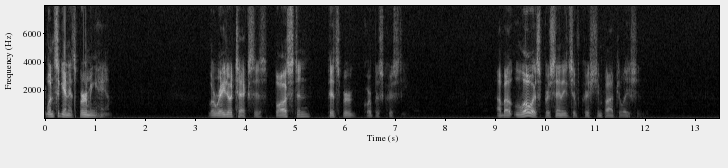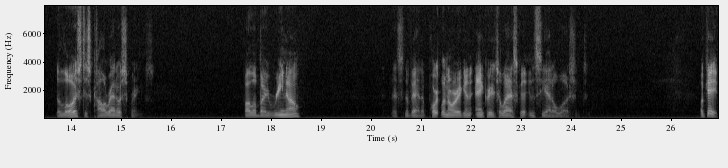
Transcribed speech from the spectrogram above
Once again, it's Birmingham, Laredo, Texas, Boston, Pittsburgh, Corpus Christi. How about lowest percentage of Christian population? The lowest is Colorado Springs, followed by Reno, that's Nevada, Portland, Oregon, Anchorage, Alaska, and Seattle, Washington. Okay,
